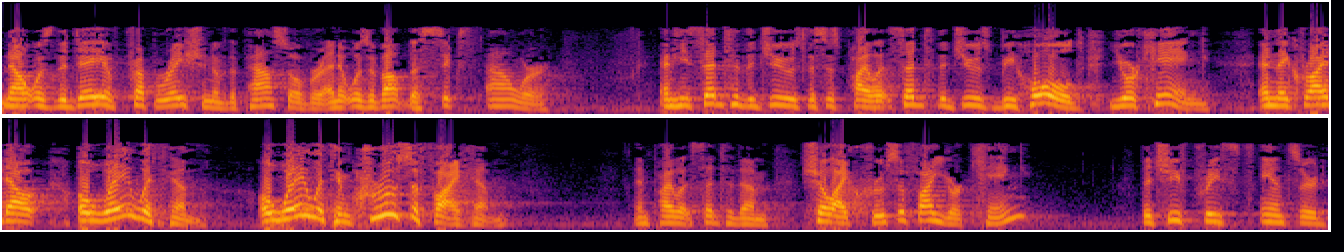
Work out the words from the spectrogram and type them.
Now it was the day of preparation of the Passover, and it was about the sixth hour. And he said to the Jews, this is Pilate, said to the Jews, Behold, your king. And they cried out, Away with him! Away with him! Crucify him! And Pilate said to them, Shall I crucify your king? The chief priests answered,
